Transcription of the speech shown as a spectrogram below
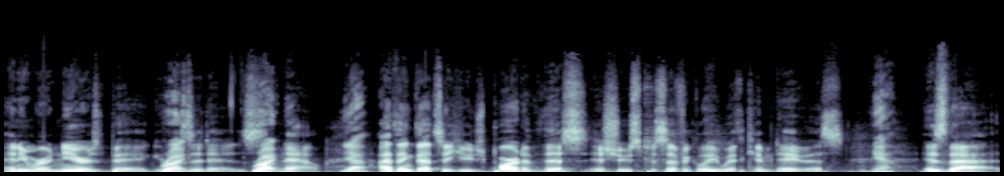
anywhere near as big Right. as it is Right. now. Yeah. I think that's a huge part of this issue, specifically with Kim Davis. Yeah. is that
